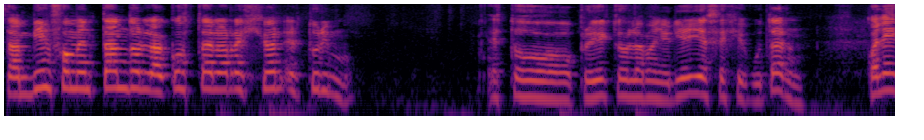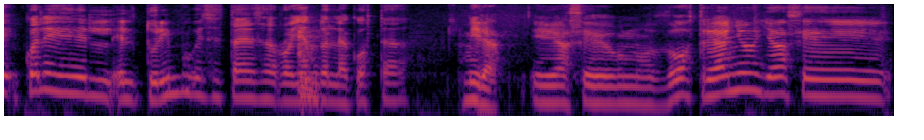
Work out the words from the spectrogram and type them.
también fomentando en la costa de la región el turismo. Estos proyectos, la mayoría ya se ejecutaron. ¿Cuál es, cuál es el, el turismo que se está desarrollando en la costa? Mira, eh, hace unos 2, 3 años ya se,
